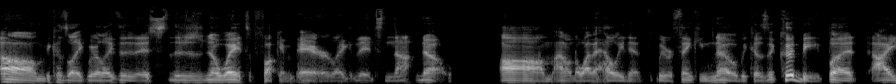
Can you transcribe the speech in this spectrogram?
Um, because like we are like, "Th- it's there's no way it's a fucking bear. Like it's not no. Um, I don't know why the hell we didn't. We were thinking no because it could be, but I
